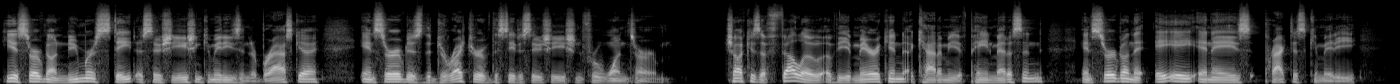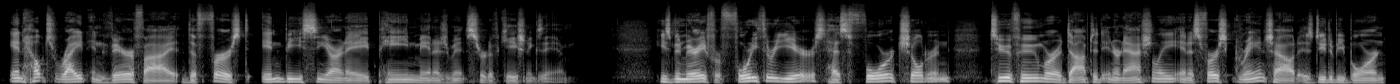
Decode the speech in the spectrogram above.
He has served on numerous state association committees in Nebraska and served as the director of the state association for one term. Chuck is a fellow of the American Academy of Pain Medicine and served on the AANA's practice committee and helped write and verify the first NBCRNA pain management certification exam. He's been married for 43 years, has four children, two of whom are adopted internationally, and his first grandchild is due to be born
